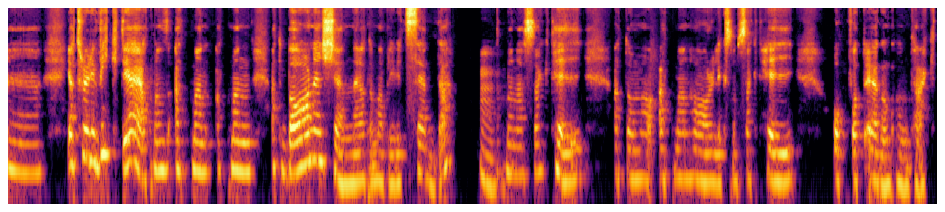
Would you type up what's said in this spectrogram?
Eh, Jag tror det viktiga är att, man, att, man, att, man, att barnen känner att de har blivit sedda. Mm. Att man har sagt hej, att, de har, att man har liksom sagt hej och fått ögonkontakt.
